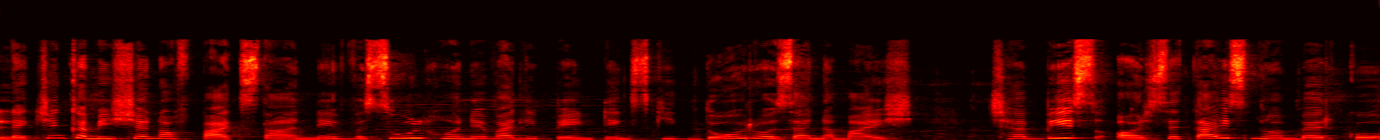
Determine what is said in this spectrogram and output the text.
इलेक्शन कमीशन ऑफ़ पाकिस्तान ने वसूल होने वाली पेंटिंग्स की दो रोज़ा नुमाइश 26 और 27 नवंबर को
